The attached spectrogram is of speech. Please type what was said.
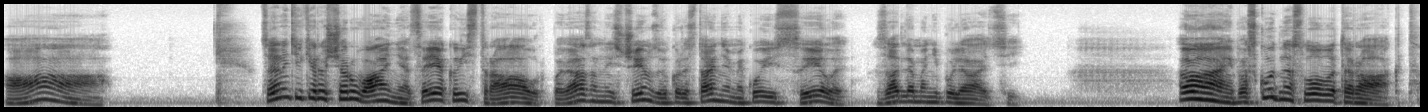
А. Це не тільки розчарування, це якийсь траур, пов'язаний з чим? З використанням якоїсь сили задля маніпуляцій. Ай, паскудне слово теракт.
